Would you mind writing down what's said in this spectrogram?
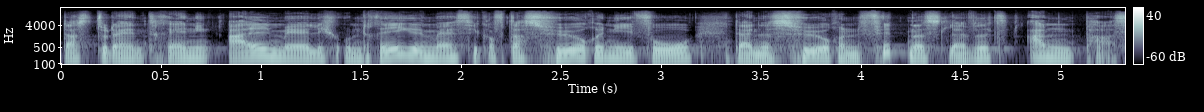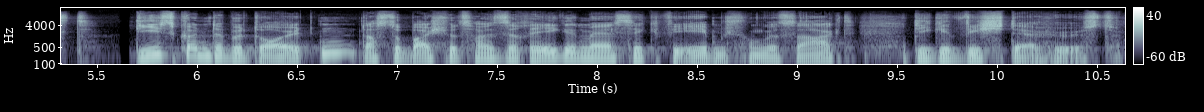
dass du dein Training allmählich und regelmäßig auf das höhere Niveau deines höheren Fitnesslevels anpasst. Dies könnte bedeuten, dass du beispielsweise regelmäßig, wie eben schon gesagt, die Gewichte erhöhst.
